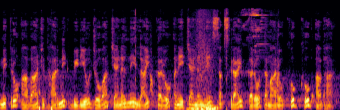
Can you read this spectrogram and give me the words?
મિત્રો, આવા જ ધાર્મિક વીડિયો જોવા ચેનલને લાઈક કરો અને ચેનલને સબસ્ક્રાઇબ કરો. તમારો ખૂબ ખૂબ આભાર.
